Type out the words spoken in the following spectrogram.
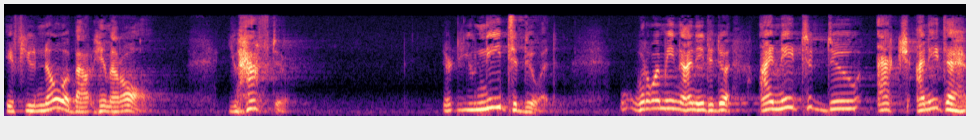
If you know about him at all, you have to. You need to do it. What do I mean I need to do it? I need to do action. I need to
